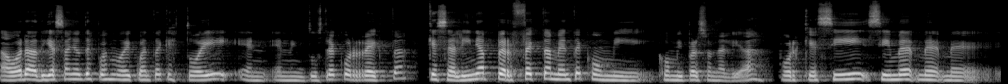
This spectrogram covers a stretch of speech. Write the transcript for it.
Ahora, 10 años después, me doy cuenta que estoy en, en, la industria correcta, que se alinea perfectamente con mi, con mi personalidad. Porque sí, sí me, me, me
